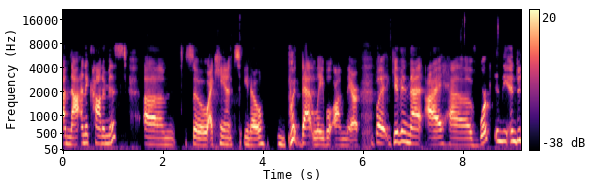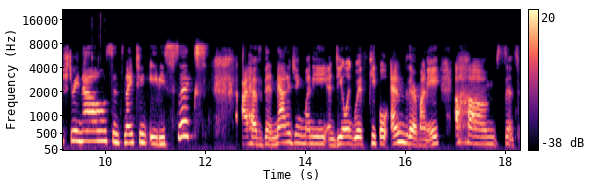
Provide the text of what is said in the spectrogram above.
I'm not an economist, um, so I can't you know put that label on there. But given that I have worked in the industry now since 1986, I have been managing money and dealing with people and their money um, since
